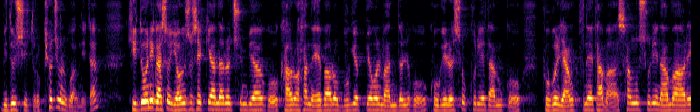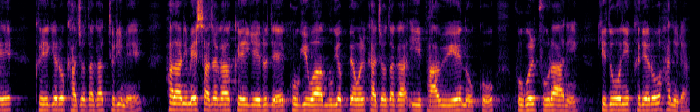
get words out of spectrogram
믿을 수 있도록 표징을 구합니다. 기도원이 가서 염소 새끼 하나를 준비하고 가루 한 에바로 무교병을 만들고 고기를 소쿠리에 담고 국을 양푼에 담아 상수리 나무 아래에 그에게로 가져다가 들이매 하나님의 사자가 그에게 이르되 고기와 무교병을 가져다가 이 바위에 놓고 국을 부라 하니 기도원이 그대로 하니라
